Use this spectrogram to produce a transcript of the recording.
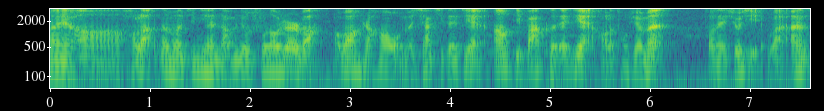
哎呀，好了，那么今天咱们就说到这儿吧，好吧？然后我们下期再见啊，第八课再见。好了，同学们，早点休息，晚安。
